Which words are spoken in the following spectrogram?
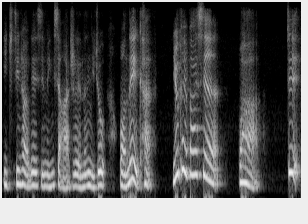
一直经常有练习冥想啊之类的，那你就往内看，你就可以发现哇，这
